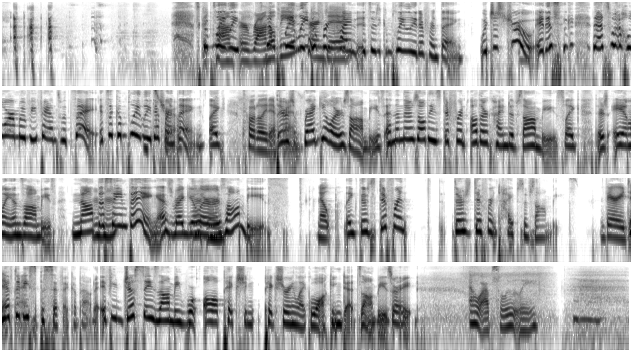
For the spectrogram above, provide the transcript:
It's But Tom- completely, or it's Ronald the completely different did. kind. It's a completely different thing, which is true. It is. That's what horror movie fans would say. It's a completely It's different true. thing. Like totally different. There's regular zombies, and then there's all these different other kind of zombies. Like there's alien zombies, not the Mhm. same thing as regular Mm-mm. zombies. nope. Like there's different there's different types of zombies. Very different. You have to be specific about it. If you just say zombie, we're all picturing picturing like Walking Dead zombies, right? Oh, absolutely.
